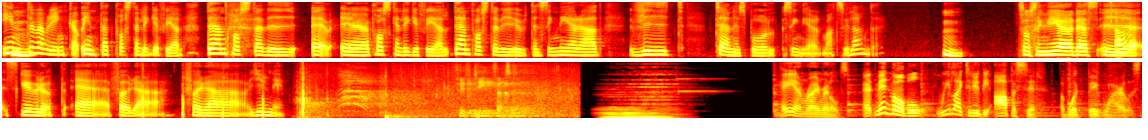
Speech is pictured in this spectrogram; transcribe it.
Inte Mm. Wawrinka och inte att posten ligger fel. Den postar vi, eh, eh, påsken ligger fel. Den postar vi ut en signerad vit tennisboll signerad Mats Wilander. Som signerades i Ja. Skurup eh, förra, förra juni. 1530. Hey, I'm Ryan Reynolds. At Mint Mobile, we like to do the opposite of what Big Wireless.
